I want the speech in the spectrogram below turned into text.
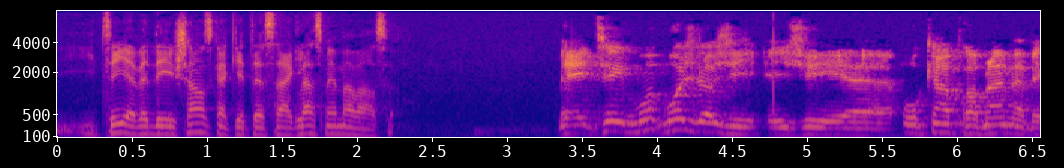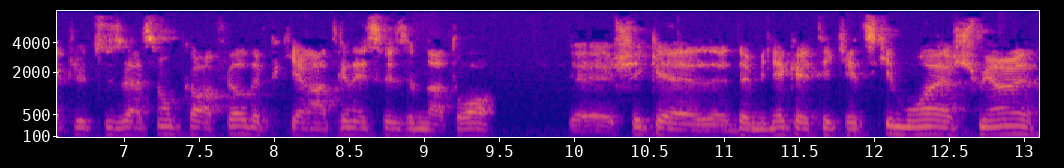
il y avait des chances quand ils étaient sur la glace même avant ça. Bien, tu sais, moi, moi là, j'ai, euh, aucun problème avec l'utilisation de Caulfield depuis qu'il est rentré dans les séries éliminatoires. Euh, je sais que Dominique a été critiqué. Moi, je suis un.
